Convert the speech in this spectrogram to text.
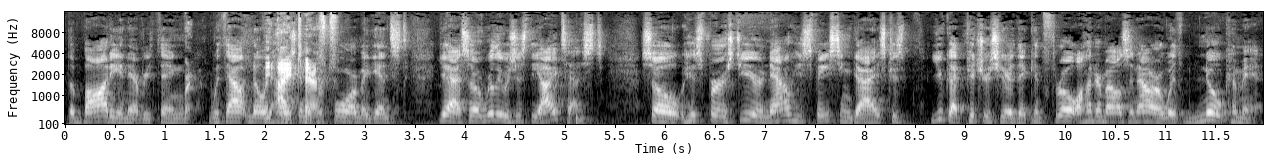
the body and everything, Right. without knowing The how he's going to perform against? Yeah. So it really was just the eye test. So his first year, now he's facing guys because you've got pitchers here that can throw 100 miles an hour with no command.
